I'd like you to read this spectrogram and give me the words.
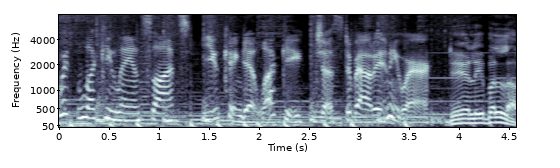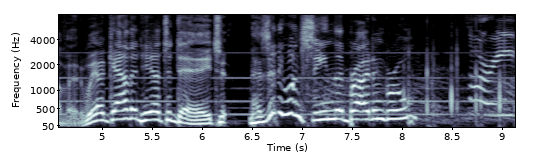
with lucky landslots, you can get lucky just about anywhere. Dearly beloved, we are gathered here today to has anyone seen the bride and groom? Sorry,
